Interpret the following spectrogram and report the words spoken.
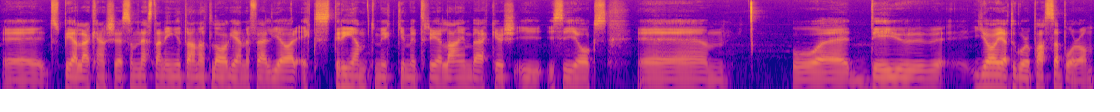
Eh, spelar kanske som nästan inget annat lag i NFL gör extremt mycket med tre linebackers i, i Seahawks. Eh, och eh, det är ju, gör ju att det går att passa på dem.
